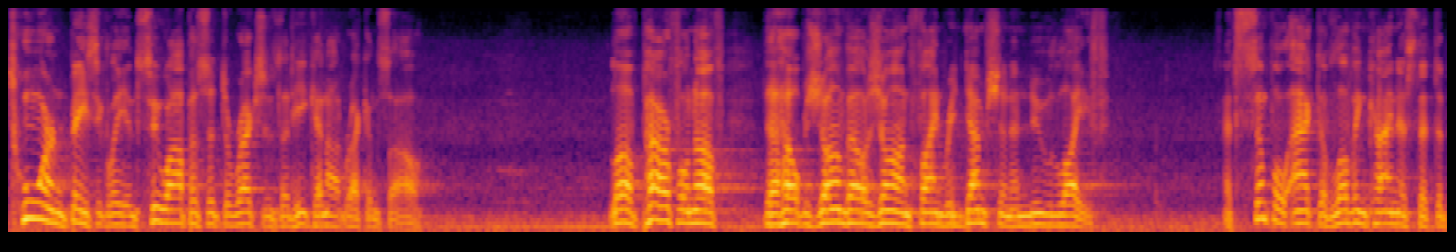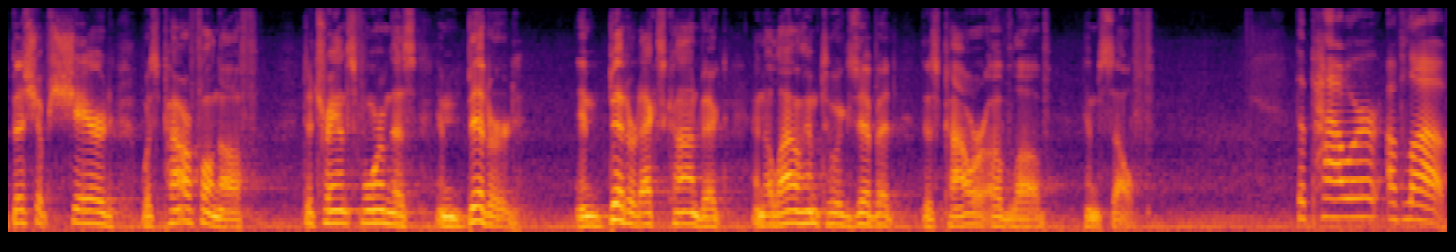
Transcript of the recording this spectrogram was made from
torn, basically, in two opposite directions that he cannot reconcile. Love powerful enough to help Jean Valjean find redemption and new life. That simple act of loving kindness that the bishop shared was powerful enough to transform this embittered, embittered ex convict and allow him to exhibit this power of love himself. The power of love.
